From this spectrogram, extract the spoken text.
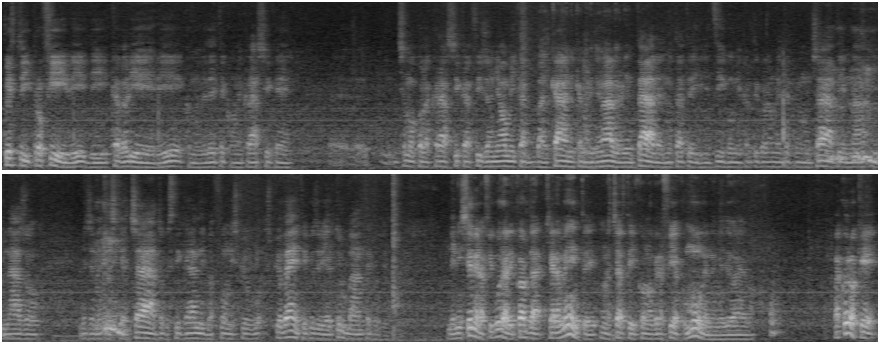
questi profili di cavalieri, come vedete con le classiche eh, diciamo con la classica fisionomica balcanica, meridionale, orientale, notate gli zigomi particolarmente pronunciati, il, na il naso leggermente schiacciato, questi grandi baffoni spioventi e così via, il turbante e così. Nell'insieme la figura ricorda chiaramente una certa iconografia comune nel Medioevo, ma quello che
